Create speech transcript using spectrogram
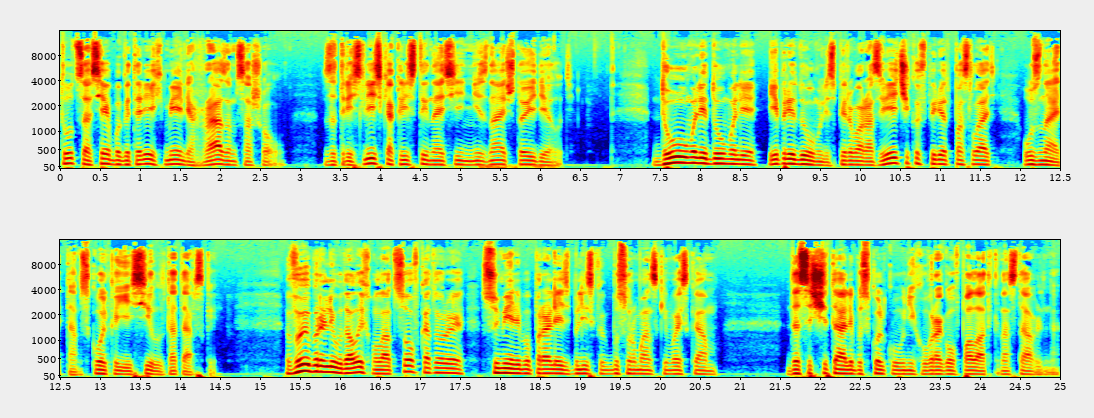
Тут со всех богатырей хмель разом сошел. Затряслись, как листы на осень, не знают, что и делать. Думали, думали и придумали сперва разведчиков вперед послать, узнать там, сколько есть силы татарской. Выбрали удалых молодцов, которые сумели бы пролезть близко к бусурманским войскам, да сосчитали бы, сколько у них у врагов палаток наставлено.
